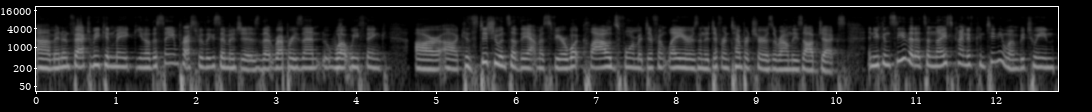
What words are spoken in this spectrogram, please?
Um, and in fact, we can make you know, the same press release images that represent what we think are uh, constituents of the atmosphere, what clouds form at different layers and at different temperatures around these objects. And you can see that it's a nice kind of continuum between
